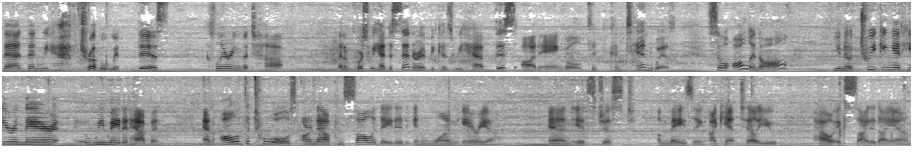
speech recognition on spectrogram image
that then we have trouble with this clearing the top. And of course we had to center it because we have this odd angle to contend with. So all in all, you know, tweaking it here and there, we made it happen and all of the tools are now consolidated in one area. And it's just amazing. I can't tell you how excited I am.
